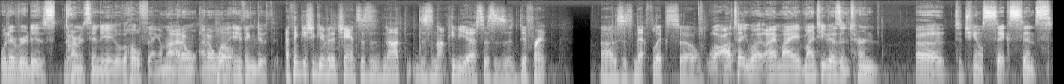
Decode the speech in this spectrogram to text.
whatever it is, Carmen Sandiego, the whole thing. I'm not. I don't. I don't Well- want anything to do with it. I think you should give it a chance. This is not this is not PBS. This is a different. Uh, this is Netflix. So Well, I'll tell you what. I my my TV hasn't turned uh, to channel six since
